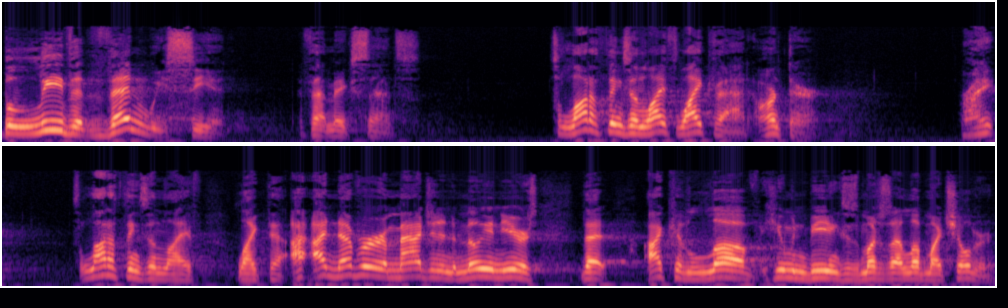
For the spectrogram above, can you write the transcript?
believe it, then we see it if that makes sense. There's a lot of things in life like that, aren't there? Right? There's a lot of things in life like that. I, I never imagined in a million years that I could love human beings as much as I love my children,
